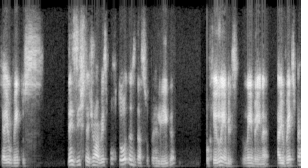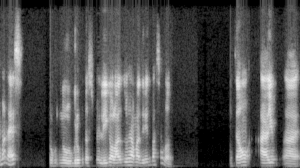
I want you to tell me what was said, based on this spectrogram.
que a Juventus desista de uma vez por todas da Superliga. Porque lembre lembrem, né? A Juventus permanece no, no, grupo da Superliga ao lado do Real Madrid e do Barcelona. Então, a, a,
